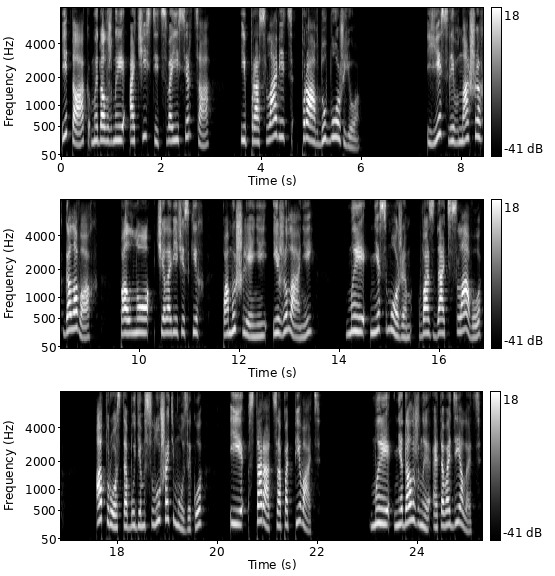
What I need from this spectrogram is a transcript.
Итак, мы должны очистить свои сердца и прославить правду Божью. Если в наших головах полно человеческих помышлений и желаний, мы не сможем воздать славу, а просто будем слушать музыку и стараться подпевать. Мы не должны этого делать.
